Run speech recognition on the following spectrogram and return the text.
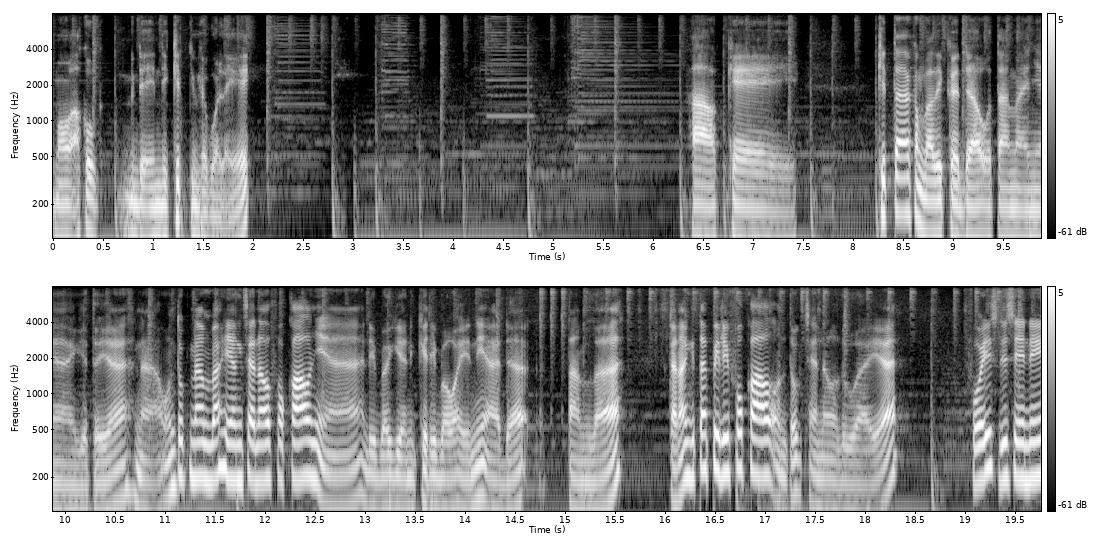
Mau aku gedein dikit juga boleh. Oke. Kita kembali ke DAW utamanya gitu ya. Nah, untuk nambah yang channel vokalnya di bagian kiri bawah ini ada tambah. Sekarang kita pilih vokal untuk channel 2 ya. Voice di sini.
